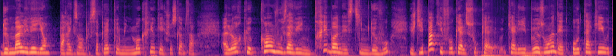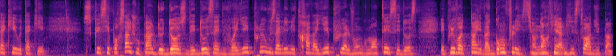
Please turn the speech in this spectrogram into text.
de malveillant, par exemple. Ça peut être comme une moquerie ou quelque chose comme ça. Alors que quand vous avez une très bonne estime de vous, je dis pas qu'il faut qu'elle ait besoin d'être au taquet, au taquet, au taquet. C'est pour ça que je vous parle de doses, des dosettes. Vous voyez, plus vous allez les travailler, plus elles vont augmenter ces doses. Et plus votre pain, il va gonfler, si on en revient à l'histoire du pain.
